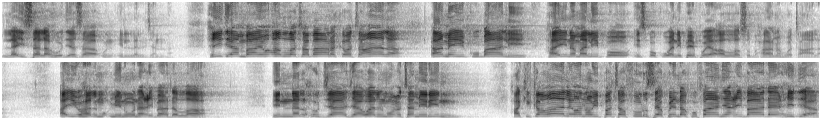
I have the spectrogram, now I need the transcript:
laysa lahu jazaa'un illa aljanna. Hija ambayo Allah tabaraka wa taala ameikubali haina malipo isipokuwa ni pepo ya Allah subhanahu wa ta'ala ayuha المؤمنون عباد الله ان الحجاج والمعتمرين hakika wale wanaoipata fursa ya kwenda kufanya ibada ya hija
